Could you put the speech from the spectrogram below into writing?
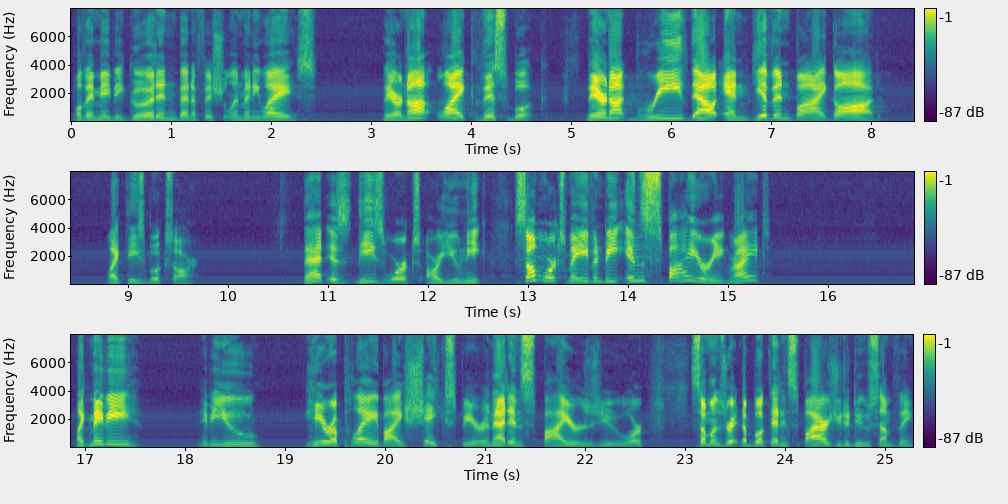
well, they may be good and beneficial in many ways. They are not like this book. They are not breathed out and given by God like these books are. That is, these works are unique. Some works may even be inspiring, right? Like maybe, maybe you hear a play by Shakespeare and that inspires you, or someone's written a book that inspires you to do something.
